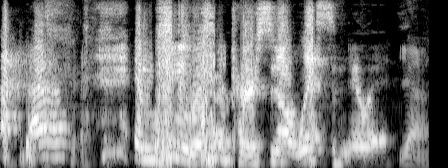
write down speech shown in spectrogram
and maybe one person will listen to it. Yeah.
